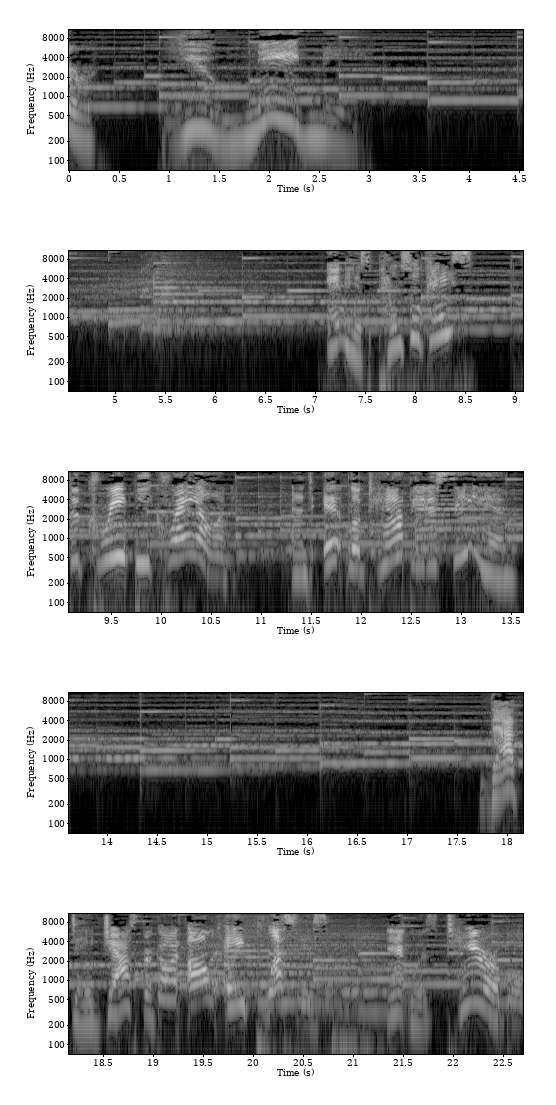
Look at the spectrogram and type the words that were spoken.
mirror, you need me. In his pencil case, the creepy crayon, and it looked happy to see him. That day, Jasper got all A pluses. It was terrible.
